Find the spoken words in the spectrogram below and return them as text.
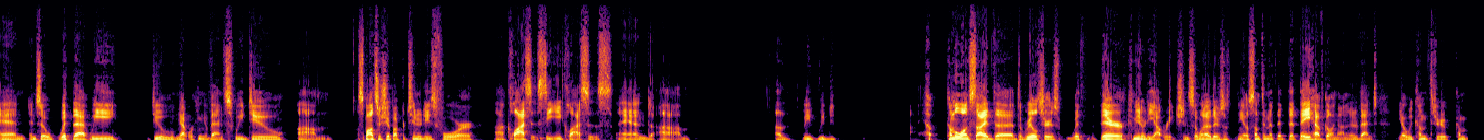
And and so with that we do networking events. We do um, sponsorship opportunities for uh, classes, CE classes, and um, uh, we we come alongside the the realtors with their community outreach. And so whenever there's you know something that, that that they have going on an event, you know we come through come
